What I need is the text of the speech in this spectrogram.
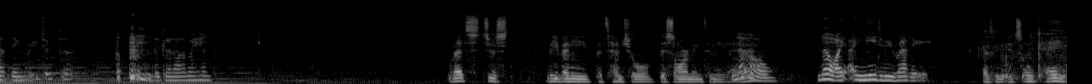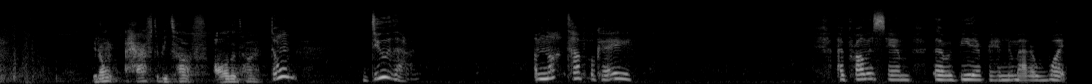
That thing where you took the the gun out of my hand? Let's just leave any potential disarming to me. all right? No. No, I, I need to be ready. It's okay. You don't have to be tough all the time. Don't do that. I'm not tough, okay? I promised Sam that I would be there for him no matter what.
